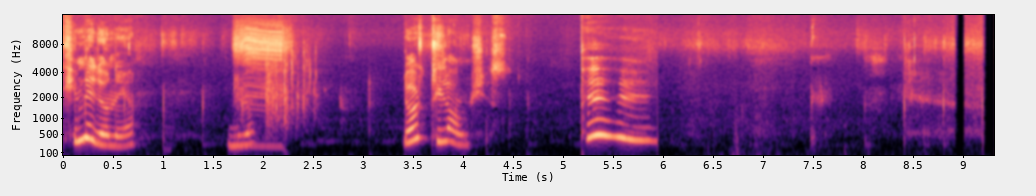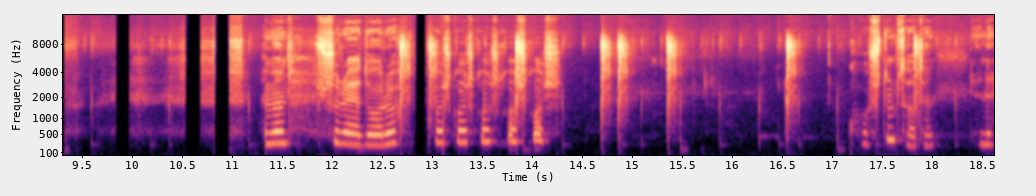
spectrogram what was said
kim dedi onu ya? Bilmem. 4 kilo almışız. Püh. Hemen şuraya doğru. Koş koş koş koş koş. Koştum zaten. Yani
